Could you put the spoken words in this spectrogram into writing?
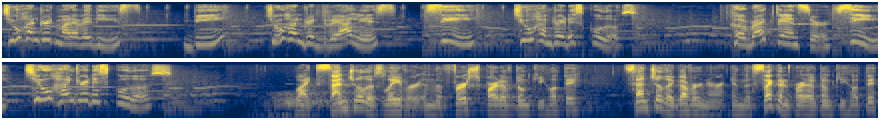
200 maravedís. B. 200 reales. C. 200 escudos. Correct answer C. 200 escudos. Like Sancho the slaver in the first part of Don Quixote, Sancho the governor in the second part of Don Quixote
